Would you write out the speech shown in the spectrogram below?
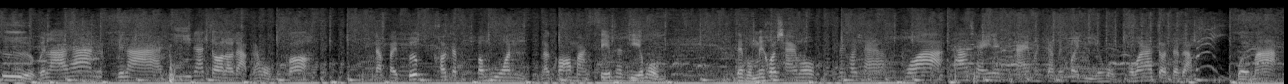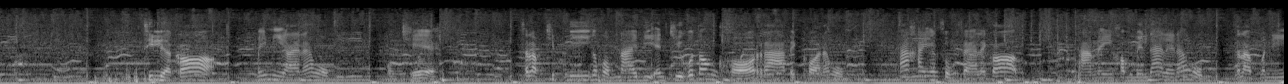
คือเวลาถ้าเวลาที่หน้าจอเราดับนะผมก็ดับไปปุ๊บเขาจะประมวลแล้วก็มาเซฟทันทีครับผม แต่ผมไม่ค่อยใช้เพราะไม่ค่อยใช้เพราะว่าถ้าใช้ในสกายมันจะไม่ค่อยดีครับผมเพราะว่าหน้าจอจะดับบ่อยมาก ที่เหลือก็ไม่มีอะไรนะครับผม เคสำหรับคลิปนี้ก็ผมนาย BNQ ก็ต้องขอลาไปก่อนนะผม ถ้าใครยังสงสัยอะไรก็ถามในคอมเมนต์ได้เลยนะผมสำหรับวันนี้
